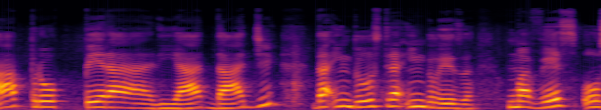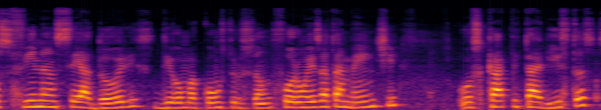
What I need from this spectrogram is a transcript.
apro, operariedade da indústria inglesa, uma vez os financiadores de uma construção foram exatamente os capitalistas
